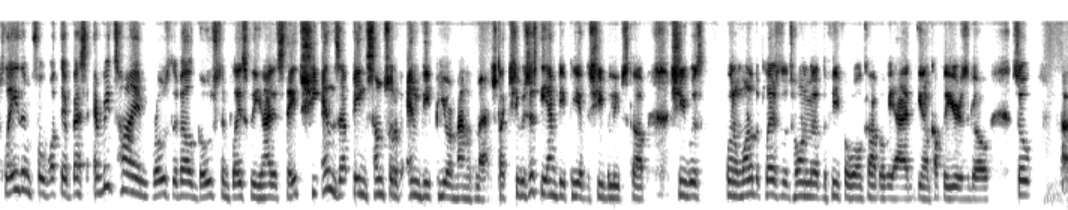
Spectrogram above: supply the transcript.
play them for what they're best. Every time Rose Lavelle goes and plays for the United States, she ends up being some sort of MVP or man of the match. Like she was just the MVP of the She Believes Cup. She was you know, one of the players of the tournament of the FIFA World Cup that we had, you know, a couple of years ago. So, uh,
